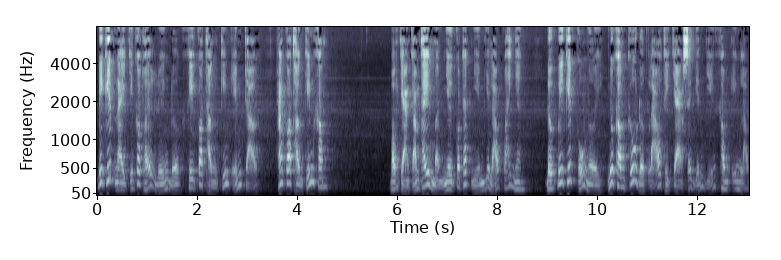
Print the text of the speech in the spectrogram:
Bí kiếp này chỉ có thể luyện được khi có thần kiếm yểm trợ. Hắn có thần kiếm không? Bỗng chàng cảm thấy mình như có trách nhiệm với lão quái nhân. Được bí kiếp của người, nếu không cứu được lão thì chàng sẽ vĩnh viễn không yên lòng.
